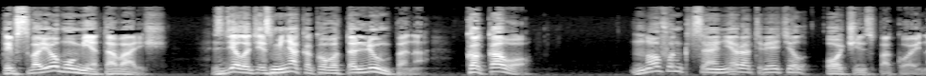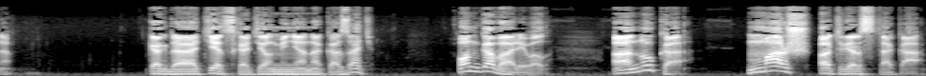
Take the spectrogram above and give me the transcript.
Ты в своем уме, товарищ? Сделать из меня какого-то люмпена? Каково?» Но функционер ответил очень спокойно. Когда отец хотел меня наказать, он говаривал, «А ну-ка, марш от верстака!»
